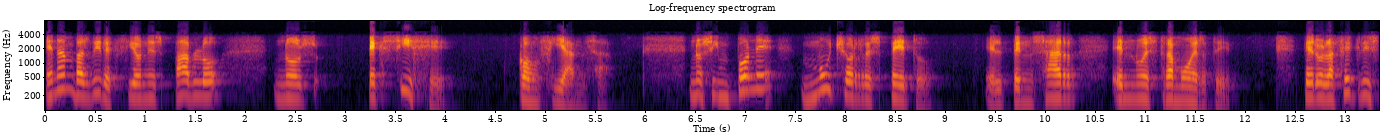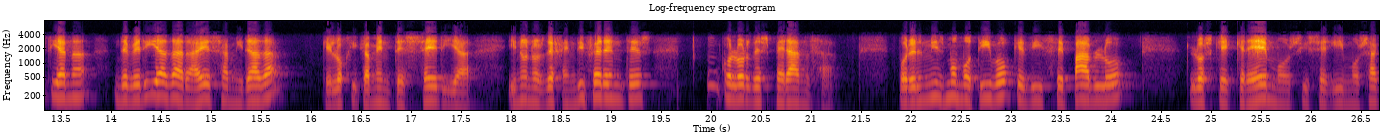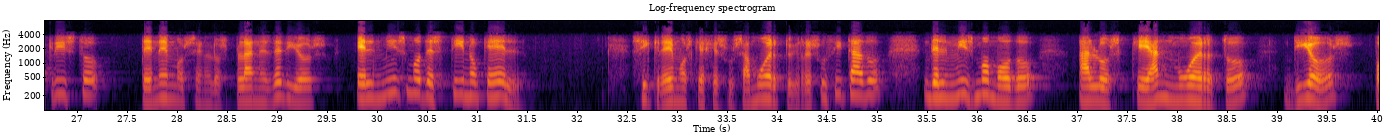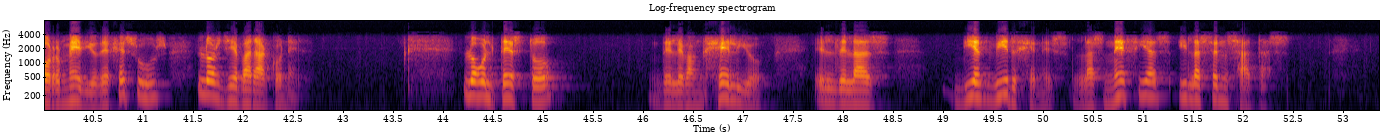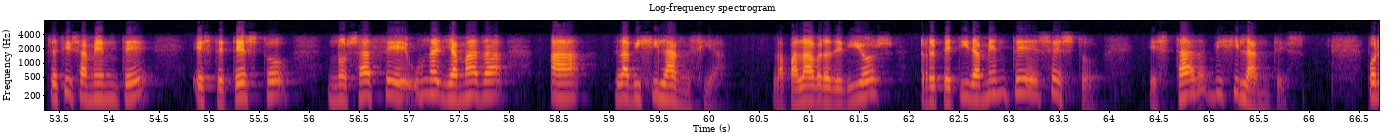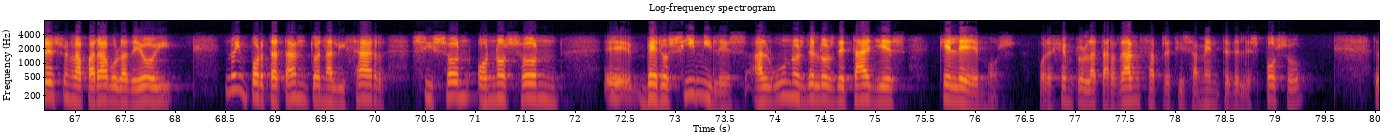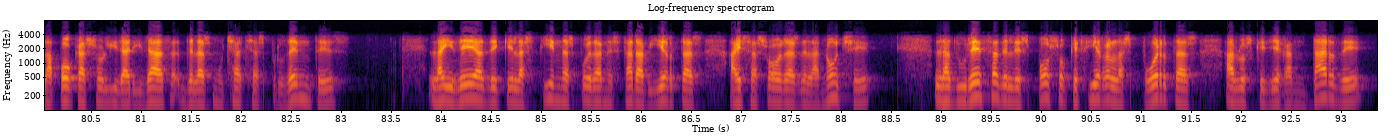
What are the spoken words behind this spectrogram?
En ambas direcciones Pablo nos exige confianza, nos impone mucho respeto el pensar en nuestra muerte, pero la fe cristiana debería dar a esa mirada, que lógicamente es seria y no nos deja indiferentes, un color de esperanza, por el mismo motivo que dice Pablo, los que creemos y seguimos a Cristo, tenemos en los planes de Dios el mismo destino que Él. Si creemos que Jesús ha muerto y resucitado, del mismo modo a los que han muerto, Dios, por medio de Jesús, los llevará con Él. Luego el texto del Evangelio, el de las diez vírgenes, las necias y las sensatas. Precisamente este texto nos hace una llamada a la vigilancia. La palabra de Dios repetidamente es esto, estad vigilantes. Por eso en la parábola de hoy no importa tanto analizar si son o no son eh, verosímiles algunos de los detalles que leemos por ejemplo, la tardanza precisamente del esposo, la poca solidaridad de las muchachas prudentes, la idea de que las tiendas puedan estar abiertas a esas horas de la noche, la dureza del esposo que cierra las puertas a los que llegan tarde,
